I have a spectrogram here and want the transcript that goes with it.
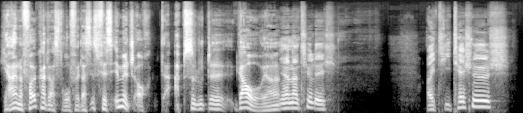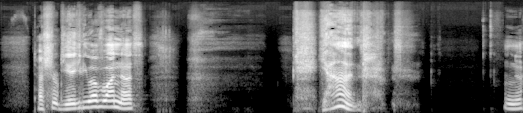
ja eine Vollkatastrophe. Das ist fürs Image auch der absolute GAU, ja. Ja, natürlich. IT-technisch, da studiere ich lieber woanders. Ja. Ne.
